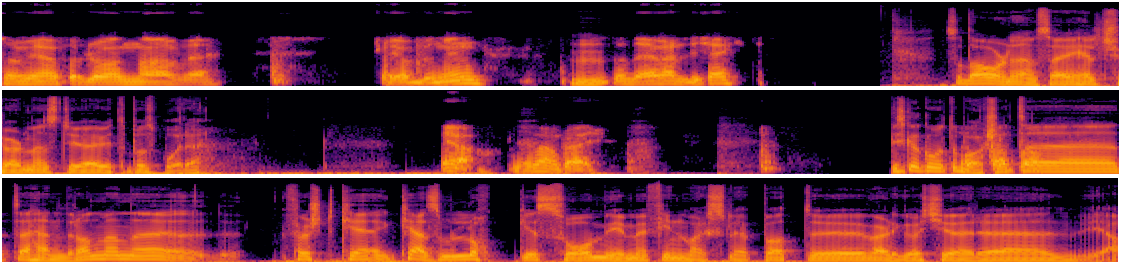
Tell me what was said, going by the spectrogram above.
som vi har fått lån av eh, fra jobben min. Mm. Så det er veldig kjekt. Så da ordner de seg helt sjøl mens du er ute på sporet. Ja, det var de klar. Vi skal komme tilbake til, til handlerne, men eh, først, hva, hva er det som lokker så mye med Finnmarksløpet at du velger å kjøre ja,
